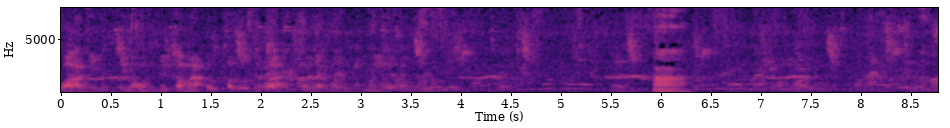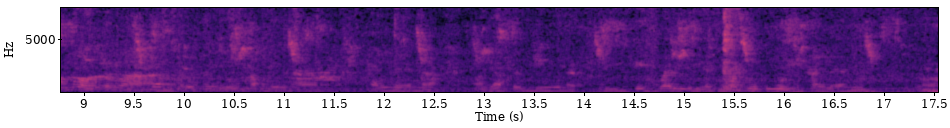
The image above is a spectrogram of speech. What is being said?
กว่าที่ที่โน่นคือเขามาปุ๊บเขารู้สึกว่าเขาอยากมาอยู่ที่นี่เลยนะเอออ่าไทยแลนด์อะอยากเป็นยูน่ะลีเก่งว่าลีอันนี้ทูบูนไทยแลนด์อ่า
